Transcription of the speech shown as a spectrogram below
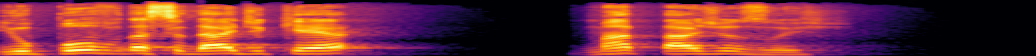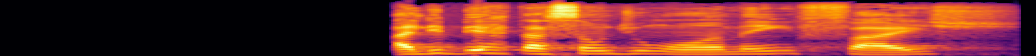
E o povo da cidade quer matar Jesus. A libertação de um homem faz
